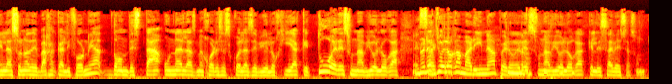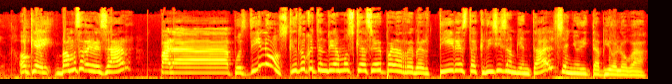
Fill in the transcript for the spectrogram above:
en la zona de Baja California, donde está una de las mejores escuelas de biología, que tú eres una bióloga. No eres bióloga marina, pero eres una bióloga que le sabe ese asunto. Ok, vamos a regresar para, pues dinos, ¿qué es lo que tendríamos que hacer para revertir esta crisis ambiental, señorita bióloga?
